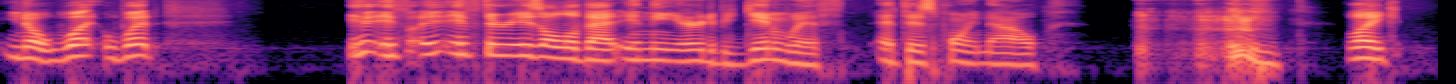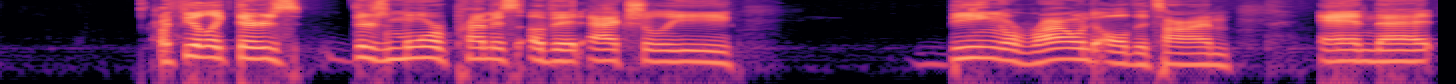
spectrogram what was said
you know what what if if there is all of that in the air to begin with at this point now like i feel like there's there's more premise of it actually being around all the time and that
